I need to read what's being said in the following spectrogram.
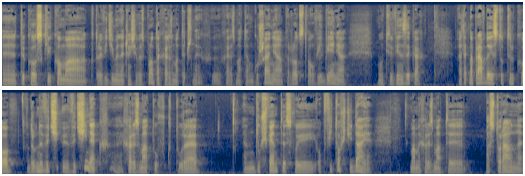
e, tylko z kilkoma, które widzimy najczęściej we wspólnotach charyzmatycznych, charyzmatem głuszenia, proroctwa, uwielbienia, modlitwy w językach. Ale tak naprawdę jest to tylko drobny wycinek charyzmatów, które Duch Święty swojej obfitości daje. Mamy charyzmaty pastoralne,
